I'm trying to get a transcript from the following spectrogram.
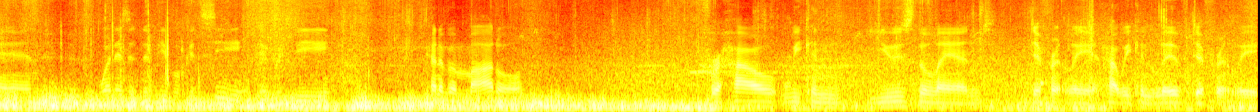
And what is it that people could see? It would be kind of a model for how we can use the land differently, how we can live differently.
